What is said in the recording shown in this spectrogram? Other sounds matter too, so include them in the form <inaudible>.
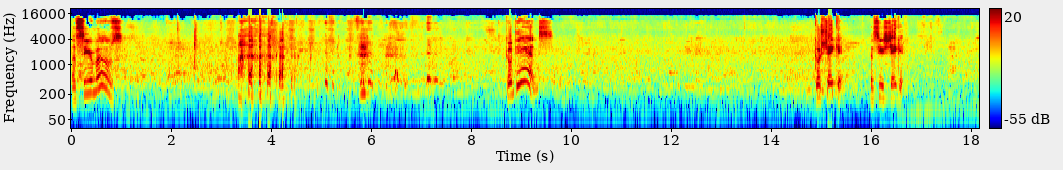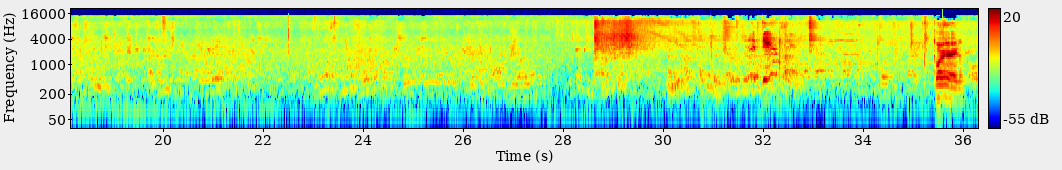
Let's see your moves. <laughs> Go dance. Go shake it. Let's see you shake it. Come over here, Aiden.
